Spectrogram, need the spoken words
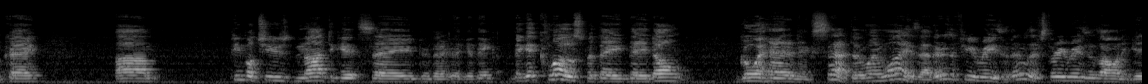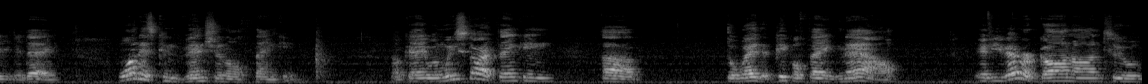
Okay? Um, people choose not to get saved. They, they, they, get close, but they, they don't go ahead and accept. And why is that? There's a few reasons. There's three reasons I want to give you today. One is conventional thinking. Okay, when we start thinking uh, the way that people think now, if you've ever gone on to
